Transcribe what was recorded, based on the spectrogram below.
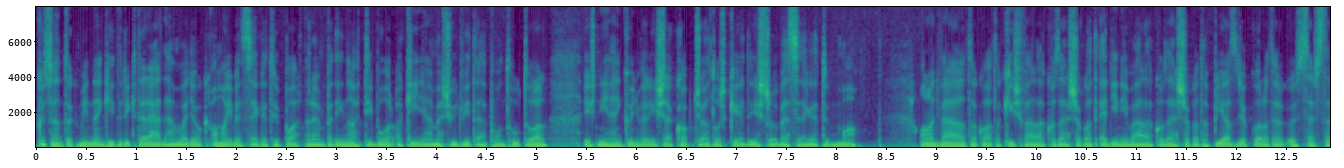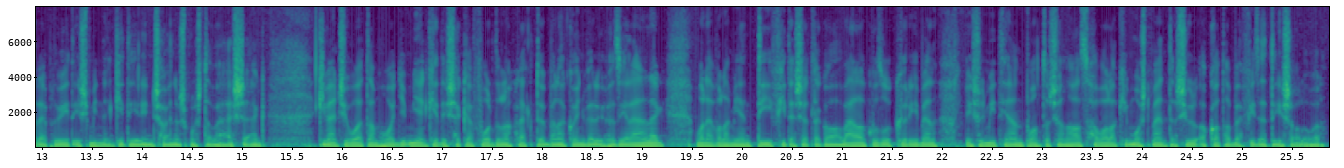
Köszöntök mindenkit, Richter Ádám vagyok, a mai beszélgető partnerem pedig Nagy Tibor, a kényelmesügyvitel.hu-tól, és néhány könyveléssel kapcsolatos kérdésről beszélgetünk ma. A nagyvállalatokat, a kisvállalkozásokat, egyéni vállalkozásokat, a piac gyakorlatilag összes szereplőjét és mindenkit érint sajnos most a válság. Kíváncsi voltam, hogy milyen kérdésekkel fordulnak legtöbben a könyvelőhöz jelenleg, van-e valamilyen tévhit esetleg a vállalkozók körében, és hogy mit jelent pontosan az, ha valaki most mentesül a kata befizetés alól.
